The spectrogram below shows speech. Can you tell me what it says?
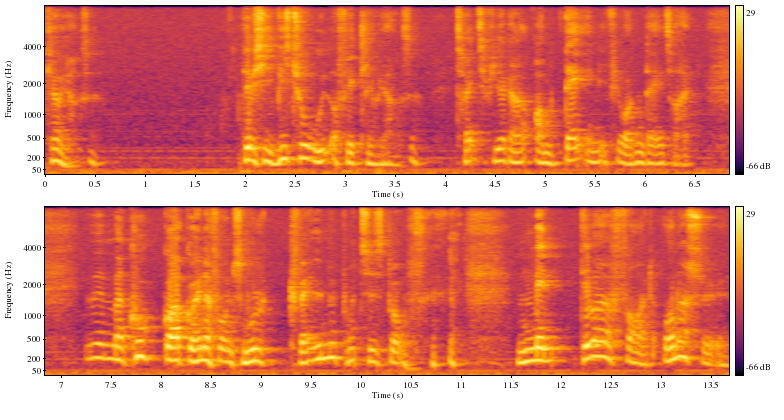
klaviance. Det vil sige, at vi tog ud og fik klaviance 3-4 gange om dagen i 14 dage træk. Man kunne godt gå hen og få en smule kvalme på et tidspunkt. Men det var for at undersøge,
